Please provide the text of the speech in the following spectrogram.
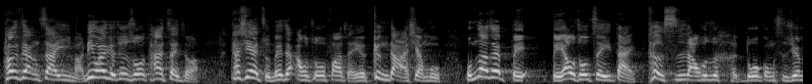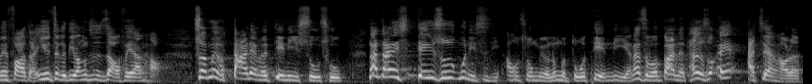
他会非常在意嘛。另外一个就是说他在怎么，他现在准备在澳洲发展一个更大的项目。我们知道在北北澳洲这一带，特斯拉或者很多公司去那边发展，因为这个地方日照非常好。所以没有大量的电力输出，那当然电力输出问题是你澳洲没有那么多电力啊，那怎么办呢？他就说，哎、啊，这样好了，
